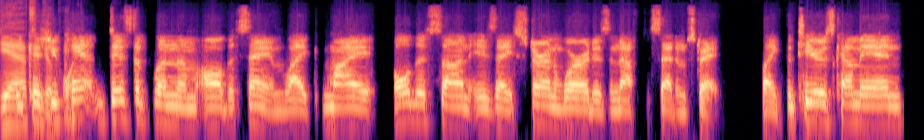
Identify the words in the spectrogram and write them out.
Yeah, because you point. can't discipline them all the same. Like my oldest son is a stern word is enough to set him straight. Like the tears come in,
